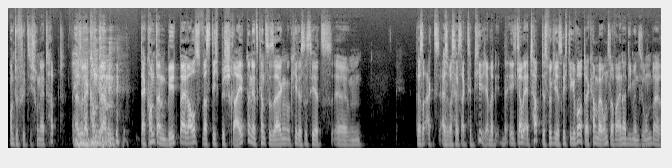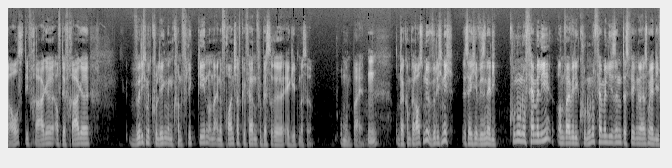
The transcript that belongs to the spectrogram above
Und du fühlst dich schon ertappt. Also da kommt dann, da kommt dann ein Bild bei raus, was dich beschreibt und jetzt kannst du sagen, okay, das ist jetzt, ähm, das, also was heißt akzeptiere ich, aber ich glaube, ertappt ist wirklich das richtige Wort. Da kam bei uns auf einer Dimension bei raus die Frage, auf der Frage, würde ich mit Kollegen in Konflikt gehen und eine Freundschaft gefährden für bessere Ergebnisse um und bei. Mhm. Und da kommt heraus, nö, würde ich nicht. Ist ja hier, wir sind ja die Kununu Family und weil wir die Kununu Family sind, deswegen ist mir die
